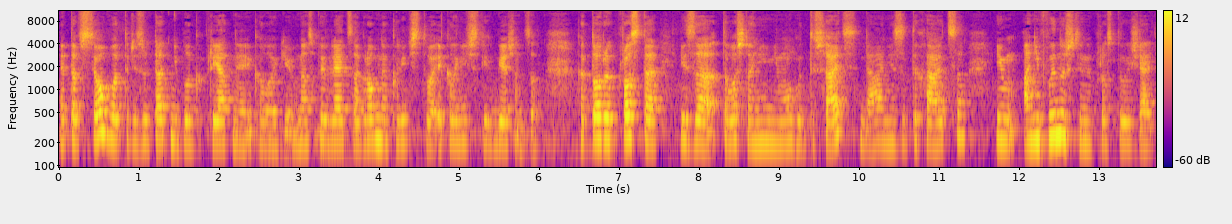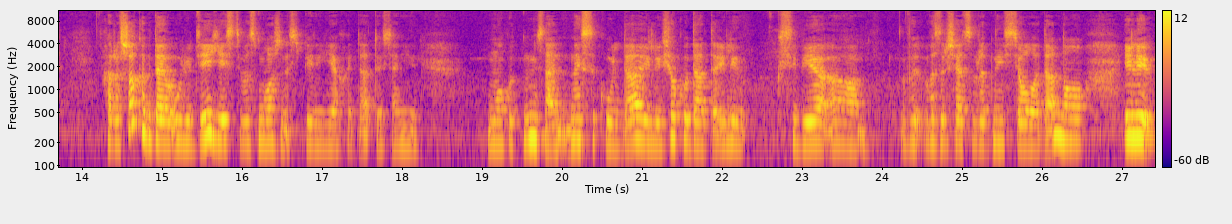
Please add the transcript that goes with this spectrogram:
Это все вот результат неблагоприятной экологии. У нас появляется огромное количество экологических беженцев, которые просто из-за того, что они не могут дышать, да, они задыхаются, им, они вынуждены просто уезжать. Хорошо, когда у людей есть возможность переехать, да, то есть они могут, ну, не знаю, на Иссыкуль, да, или еще куда-то, или к себе а, возвращаются в родные села, да, но или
